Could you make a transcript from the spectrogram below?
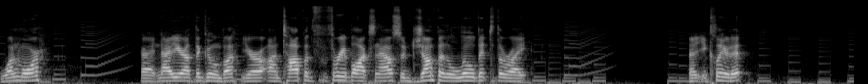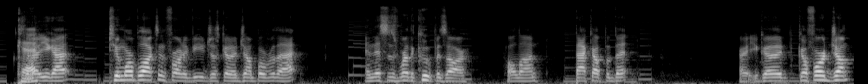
One more. All right, now you're at the Goomba. You're on top of the three blocks now, so jump in a little bit to the right. All right, you cleared it. So now you got two more blocks in front of you. You just gotta jump over that. And this is where the Koopas are. Hold on. Back up a bit. All right, you good? Go forward, jump.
